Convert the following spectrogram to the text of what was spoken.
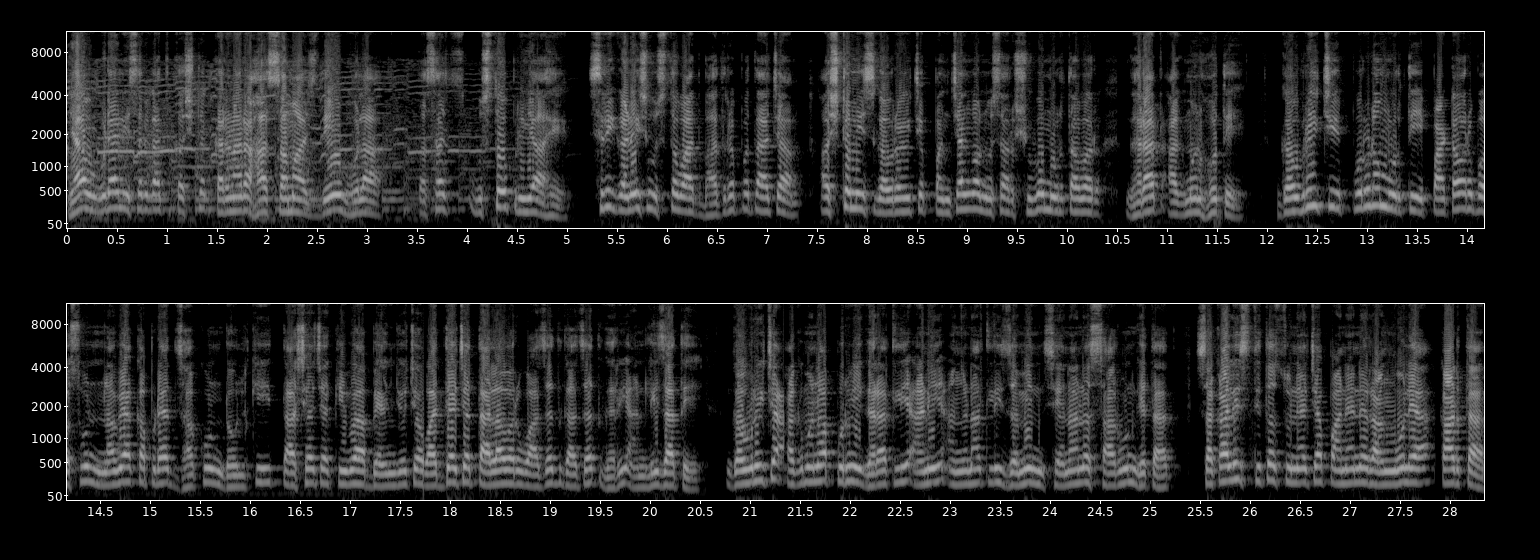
ह्या उघड्या निसर्गात कष्ट करणारा हा समाज देव भोला तसाच उत्सवप्रिय आहे. श्री गणेश उत्सवात भाद्रपदाच्या अष्टमीस गौरवीचे पंचांगानुसार शुभ मुहूर्तावर घरात आगमन होते. गौरीची पूर्ण मूर्ती पाटावर बसून नव्या कपड्यात झाकून ढोलकी ताशाच्या किंवा बँजोच्या वाद्याच्या तालावर वाजत गाजत घरी आणली जाते. गौरीच्या आगमनापूर्वी घरातली आणि अंगणातली जमीन शेणानं सारून घेतात. सकाळीच तिथं चुन्याच्या पाण्याने रांगोळ्या काढतात.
